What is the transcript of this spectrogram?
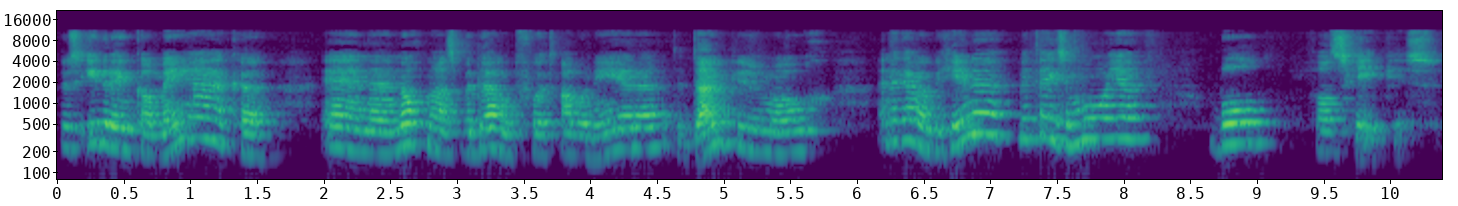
Dus iedereen kan meehaken. En uh, nogmaals bedankt voor het abonneren de duimpjes omhoog. En dan gaan we beginnen met deze mooie bol van scheepjes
